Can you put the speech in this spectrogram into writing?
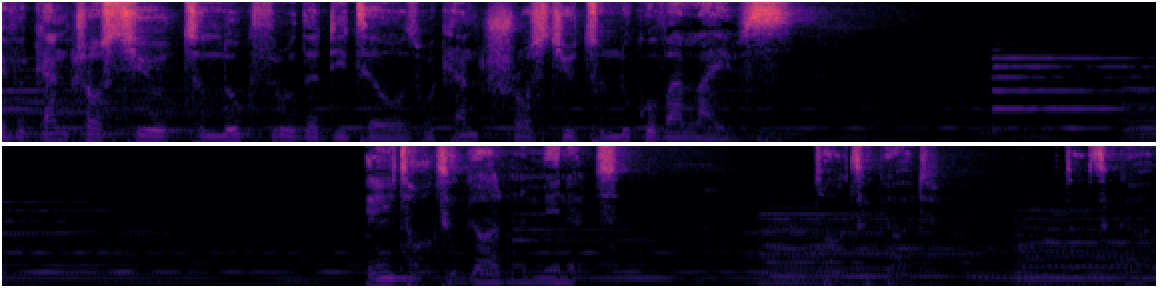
if we can't trust you to look through the details, we can't trust you to look over lives. Can you talk to God in a minute? Talk to God. Talk to God.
